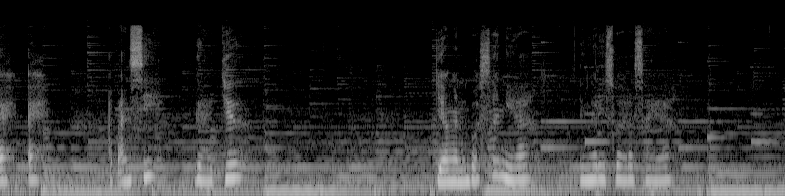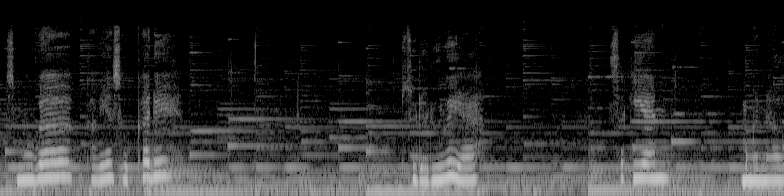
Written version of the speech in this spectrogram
Eh, eh, apaan sih? Gaje. Jangan bosan ya dengeri suara saya. Semoga kalian suka deh. Sudah dulu ya. Sekian mengenal.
